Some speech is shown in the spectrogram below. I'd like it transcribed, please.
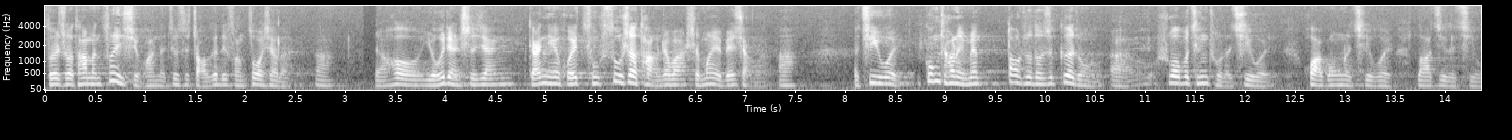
所以说他们最喜欢的就是找个地方坐下来啊，然后有一点时间，赶紧回宿宿舍躺着吧，什么也别想了啊。气味，工厂里面到处都是各种啊说不清楚的气味，化工的气味，垃圾的气味。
